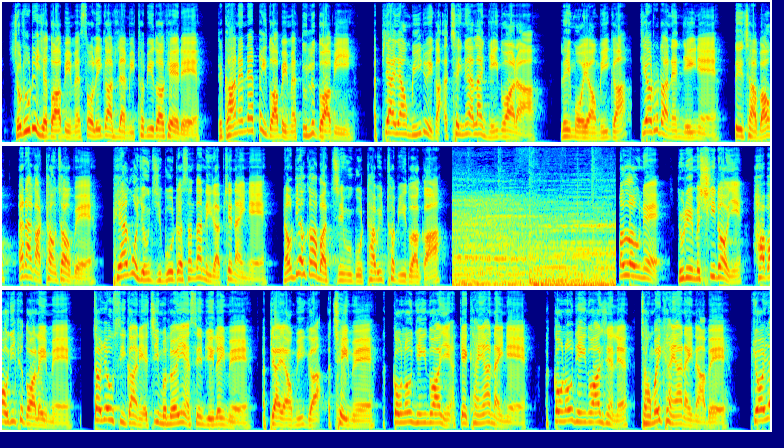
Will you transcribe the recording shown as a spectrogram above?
။ရုပ်ထုတွေရက်သွားပြီမဲ့စော်လေးကလှမ်းပြီးထွက်ပြေးသွားခဲ့တယ်။တကားနဲ့နဲ့ပိတ်သွားပြီမဲ့သူလွတ်သွားပြီ။အပြရောင်မီးတွေကအချိန်နဲ့အလိုက်ငိမ့်သွားတာ။လိမ္မော်ရောင်မီးကတယောက်ထွက်တာနဲ့ငိမ့်နေ။တေချာပေါင်းအဲ့ဒါကထောင်ချောင်းပဲ။ဖះကိုယုံကြည်ဖို့အတွက်စမ်းသပ်နေတာဖြစ်နိုင်တယ်။နောက်တစ်ယောက်ကပါဂျင်ဝူကိုထားပြီးထွက်ပြေးသွားကမလုံနဲ့လူတွေမရှိတော့ရင်ဟာပေါက်ကြီးဖြစ်သွားလိမ့်မယ် ကြောက်ရွံ့စီကနေအကြည့်မလွဲရင်အဆင်ပြေလိမ့်မယ်အပြရောင်မီးကအချိန်ပဲအကုန်လုံးငိမ့်သွားရင်အကက်ခံရနိုင်တယ်အကုန်လုံးငိမ့်သွားရင်လည်းဂျောင်မိတ်ခံရနိုင်တာပဲပြောရ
